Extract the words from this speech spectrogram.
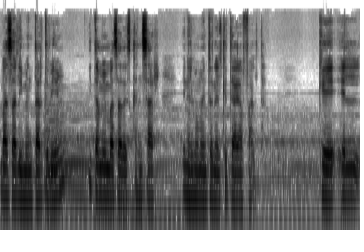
vas a alimentarte bien y también vas a descansar en el momento en el que te haga falta. Que el,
